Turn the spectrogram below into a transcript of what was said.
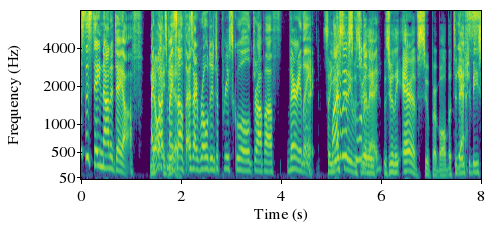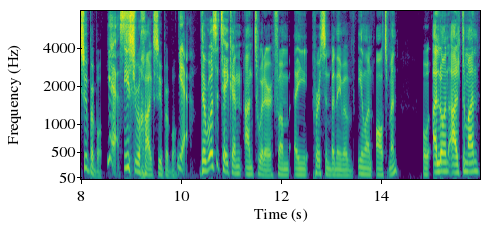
is this day not a day off? I No thought to myself as I rolled into preschool drop off very late. Right. So Why do we have yesterday was school really today? was really erev Super Bowl, but today should be Super Bowl. Yes. Easter Chag Super Bowl. Yeah. There was a take on, on Twitter from a person by the name of Elon Altman, or Alon Altman,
